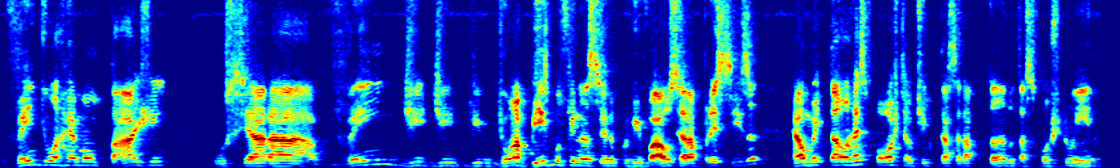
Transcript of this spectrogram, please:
vem de uma remontagem, o Ceará vem de, de, de, de um abismo financeiro para o rival, o Ceará precisa realmente dar uma resposta. É um time que está se adaptando, está se construindo.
